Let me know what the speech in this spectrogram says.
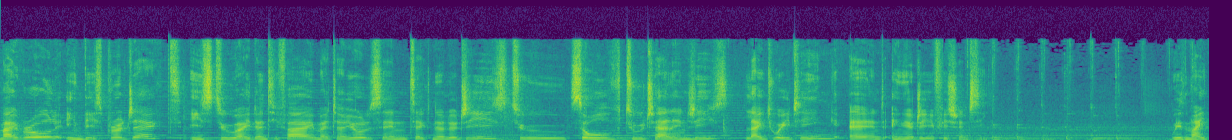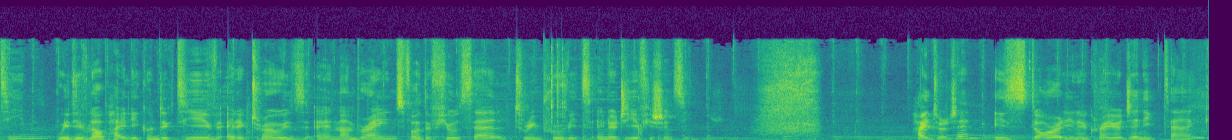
My role in this project is to identify materials and technologies to solve two challenges, lightweighting and energy efficiency. With my team, we develop highly conductive electrodes and membranes for the fuel cell to improve its energy efficiency. Hydrogen is stored in a cryogenic tank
